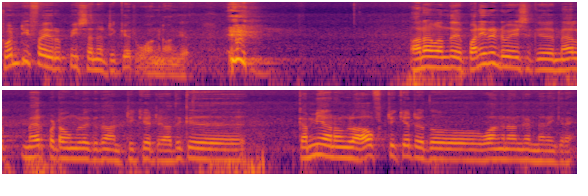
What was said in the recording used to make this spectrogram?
டுவெண்ட்டி ஃபைவ் ருபீஸ் என்ன டிக்கெட் வாங்கினாங்க. ஆனால் வந்து பன்னிரெண்டு வயசுக்கு மேல் மேற்பட்டவங்களுக்கு தான் டிக்கெட் அதுக்கு கம்மியானவங்களை ஆஃப் டிக்கெட் ஏதோ வாங்கினாங்கன்னு நினைக்கிறேன்.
